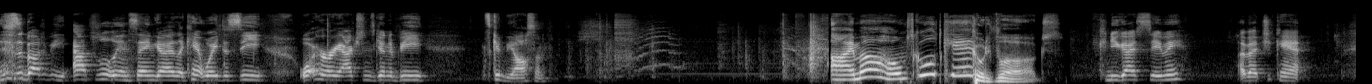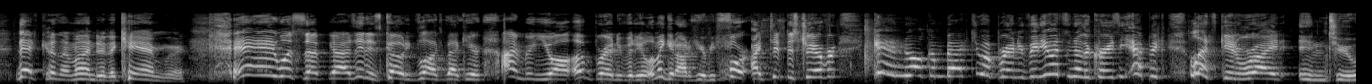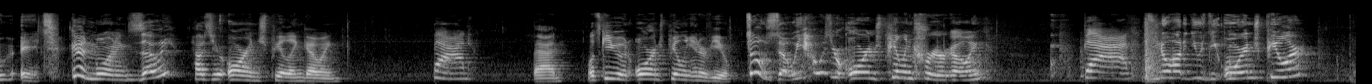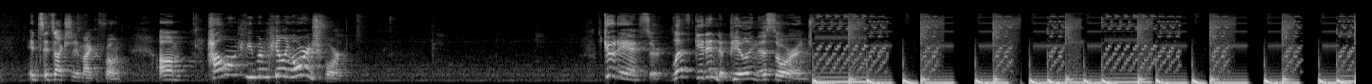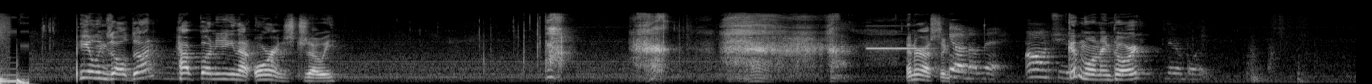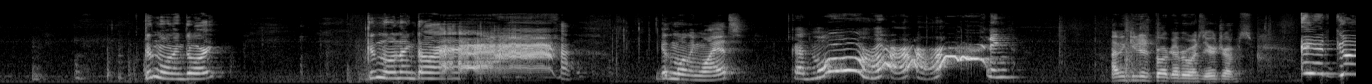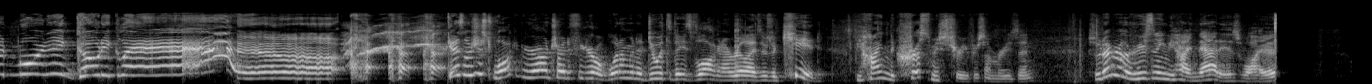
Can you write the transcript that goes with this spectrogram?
This is about to be absolutely insane, guys. I can't wait to see what her reaction is going to be. It's going to be awesome. I'm a homeschooled kid. Cody Vlogs. Can you guys see me? I bet you can't. That's because I'm under the camera. Hey, what's up, guys? It is Cody Vlogs back here. I'm bringing you all a brand new video. Let me get out of here before I tip this tray over. And welcome back to a brand new video. It's another crazy epic. Let's get right into it. Good morning, Zoe. How's your orange peeling going? Bad. Bad. Let's give you an orange peeling interview. So, Zoe, how is your orange peeling career going? Bad. Do you know how to use the orange peeler? It's, it's actually a microphone. Um, how long have you been peeling orange for? Good answer. Let's get into peeling this orange. Peeling's all done. Have fun eating that orange, Zoe. Interesting. Out of it. Aren't you, Good morning, Tori. Good morning, Tori. Good morning, Tori. Good morning, Wyatt. Good morning. I think you just broke everyone's eardrums. And good morning, Cody Glenn! Guys, I was just walking around trying to figure out what I'm going to do with today's vlog, and I realized there's a kid behind the Christmas tree for some reason. So whatever the reasoning behind that is, Wyatt,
